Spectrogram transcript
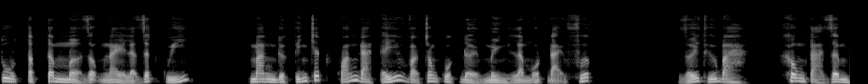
tu tập tâm mở rộng này là rất quý. Mang được tính chất khoáng đạt ấy vào trong cuộc đời mình là một đại phước. Giới thứ ba, không tả dâm,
